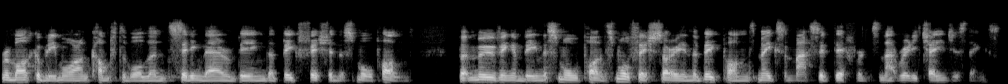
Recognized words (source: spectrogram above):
remarkably more uncomfortable than sitting there and being the big fish in the small pond. But moving and being the small pond, small fish, sorry, in the big pond makes a massive difference, and that really changes things.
